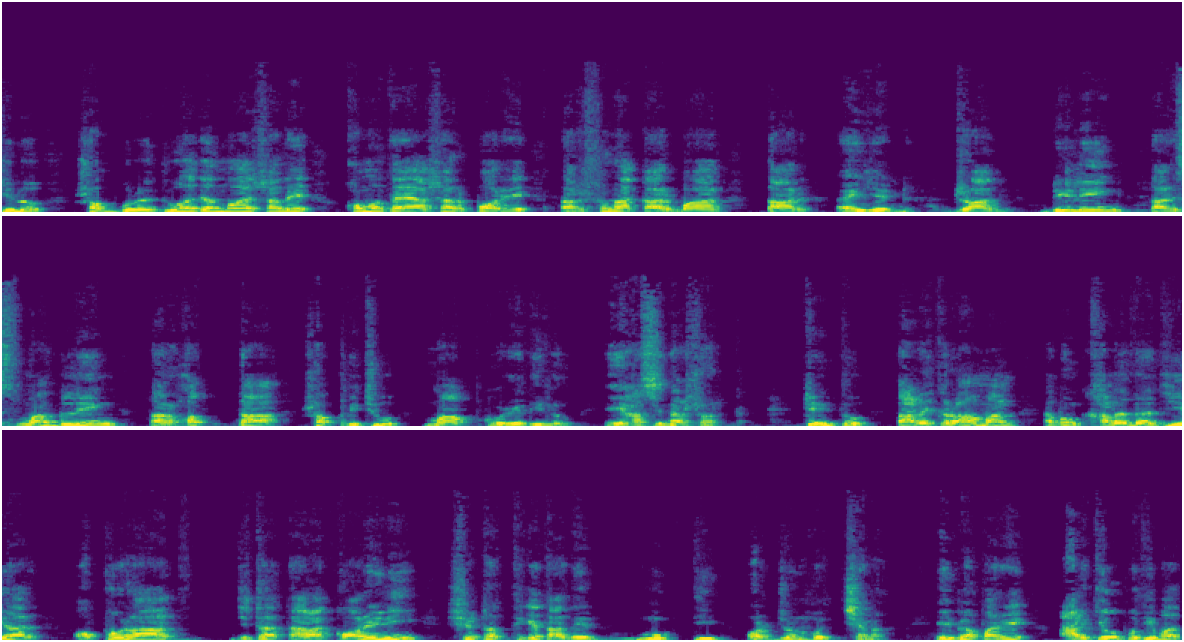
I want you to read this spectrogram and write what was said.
ছিল, সবগুলো দু হাজার নয় সালে ক্ষমতায় আসার পরে তার সোনা কারবার, তার এই যে ড্রাগ ডিলিং তার স্মাগলিং তার হত্যা, সবকিছু মাফ করে দিল এই হাসিনা সরকার। কিন্তু তারেক রহমান এবং খালেদা জিয়ার অপরাধ যেটা তারা করেনি, সেটার থেকে তাদের মুক্তি অর্জন হচ্ছে না। এই ব্যাপারে আর কেউ প্রতিবাদ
